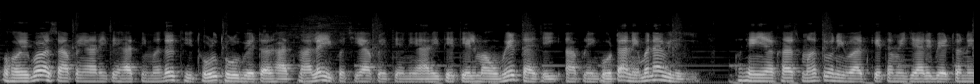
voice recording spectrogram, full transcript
તો હવે બસ આપણે આ રીતે હાથની મદદથી થોડું થોડું બેટર હાથમાં લઈ પછી આપણે તેને આ રીતે તેલમાં ઉમેરતા જઈ આપણે ગોટાને બનાવી લઈએ. અને અહીંયા ખાસ મહત્વની વાત કે તમે જ્યારે બેટરને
